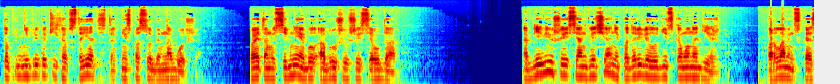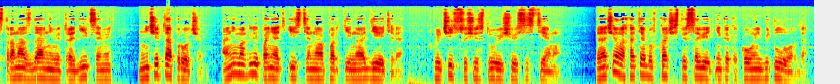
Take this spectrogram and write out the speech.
кто ни при каких обстоятельствах не способен на большее. Поэтому сильнее был обрушившийся удар. Объявившиеся англичане подарили Лудицкому надежду. Парламентская страна с давними традициями, не чита прочим, они могли понять истинного партийного деятеля, включить в существующую систему. Для начала хотя бы в качестве советника какого-нибудь лорда –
